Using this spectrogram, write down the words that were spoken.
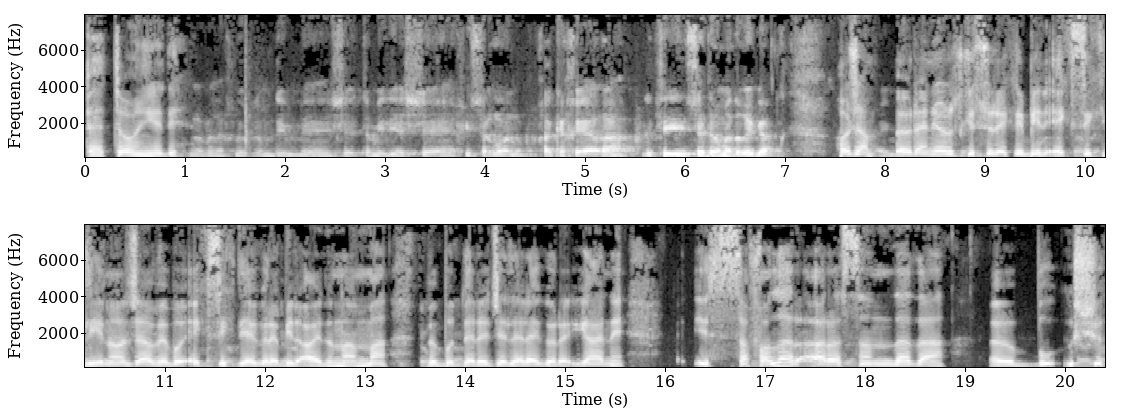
Peti 17. Hocam. Öğreniyoruz ki sürekli bir eksikliğin olacağı ve bu eksikliğe göre bir aydınlanma ve bu derecelere göre. Yani e, safalar arasında da e, bu ışık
